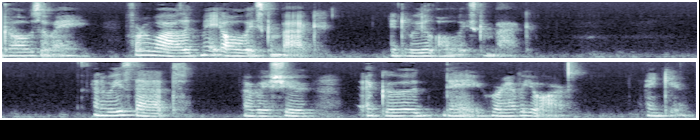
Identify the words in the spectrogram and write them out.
goes away. For a while, it may always come back. It will always come back. And with that, I wish you a good day wherever you are. Thank you.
